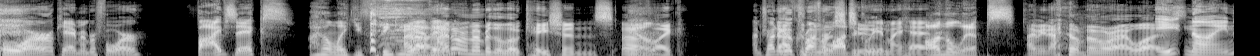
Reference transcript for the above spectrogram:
four. Okay, I remember four, five, six. I don't like you thinking I about don't, it. I don't remember the locations of don't? like. I'm trying to go After the first chronologically two. in my head. On the lips. I mean, I don't remember where I was. eight, nine.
